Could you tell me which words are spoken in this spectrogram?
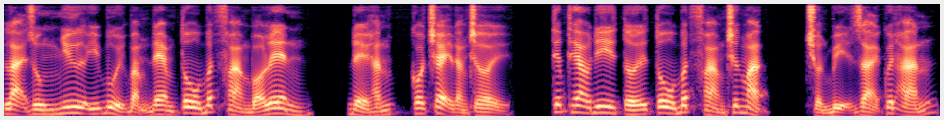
lại dùng như ý bụi bặm đem tô bất phàm bó lên, để hắn có chạy đằng trời, tiếp theo đi tới tô bất phàm trước mặt, chuẩn bị giải quyết hắn.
